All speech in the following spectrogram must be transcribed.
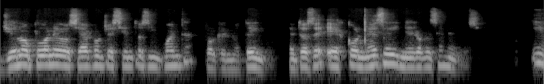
Yo no puedo negociar con 350 porque no tengo. Entonces es con ese dinero que se negocia. Y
